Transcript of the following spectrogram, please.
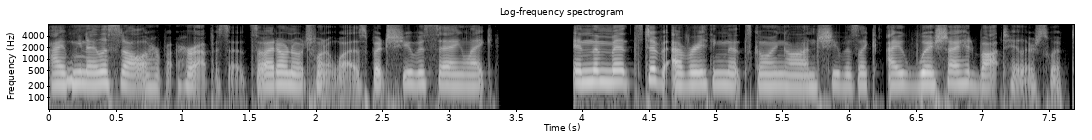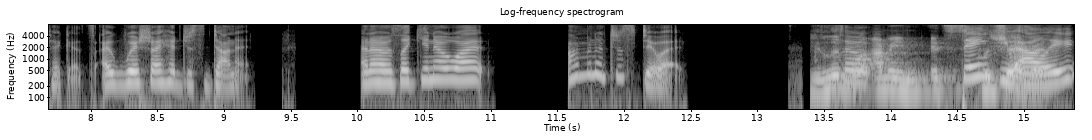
I mean I listened to all her her episodes, so I don't know which one it was, but she was saying like in the midst of everything that's going on, she was like, I wish I had bought Taylor Swift tickets. I wish I had just done it. And I was like, you know what? I'm gonna just do it. you live. so- one, I mean, it's Thank cliche, you, Ali.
